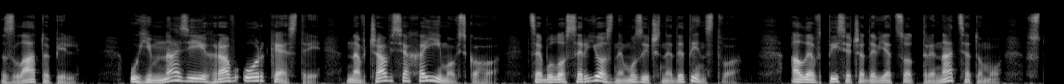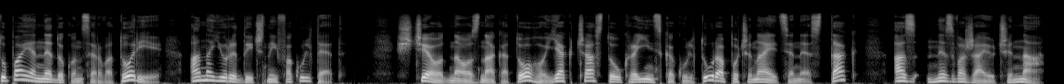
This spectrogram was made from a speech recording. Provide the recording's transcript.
Златопіль. У гімназії грав у оркестрі, навчався Хаїмовського. Це було серйозне музичне дитинство. Але в 1913-му вступає не до консерваторії, а на юридичний факультет. Ще одна ознака того, як часто українська культура починається не з так, а з незважаючи на.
